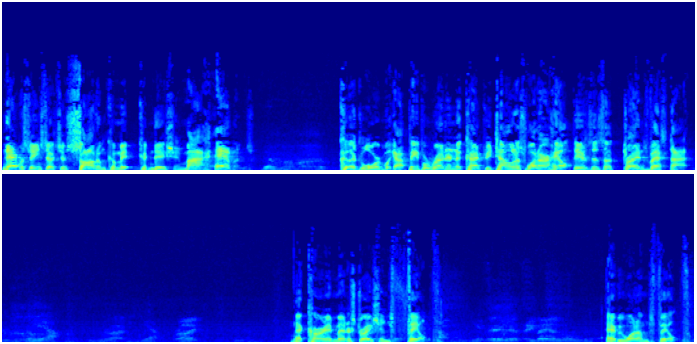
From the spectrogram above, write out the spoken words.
Never seen such a Sodom condition. My heavens. Good Lord, we got people running the country telling us what our health is as a transvestite. That current administration's filth. Every one of them's filth.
